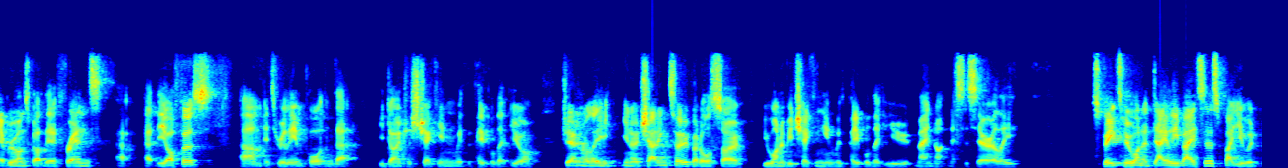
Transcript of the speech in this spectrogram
Everyone's got their friends at, at the office. Um, it's really important that you don't just check in with the people that you're generally you know chatting to, but also you want to be checking in with people that you may not necessarily speak to on a daily basis, but you would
